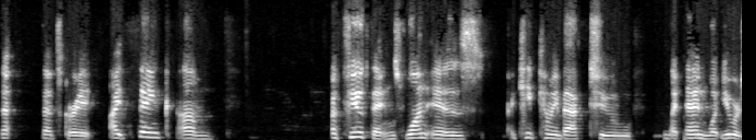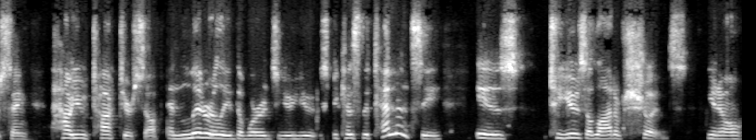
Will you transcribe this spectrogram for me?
That That's great. I think um, a few things. One is I keep coming back to, and what you were saying, how you talk to yourself and literally the words you use, because the tendency is to use a lot of shoulds. You know,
